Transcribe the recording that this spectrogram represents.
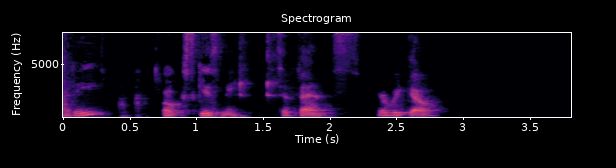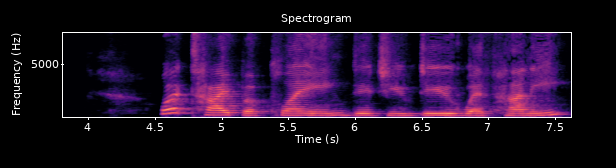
Ready? Oh, excuse me, defense. Here we go. What type of playing did you do with Honey?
